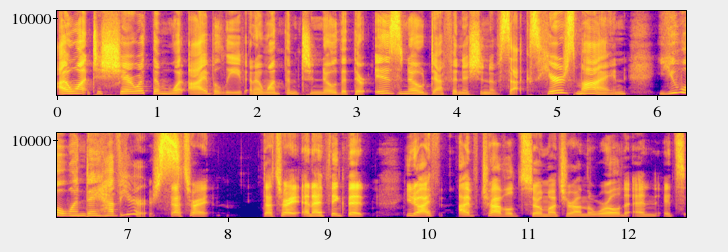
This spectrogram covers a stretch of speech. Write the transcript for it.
I want to share with them what I believe and I want them to know that there is no definition of sex. Here's mine. You will one day have yours. That's right. That's right. And I think that, you know, I've I've traveled so much around the world and it's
